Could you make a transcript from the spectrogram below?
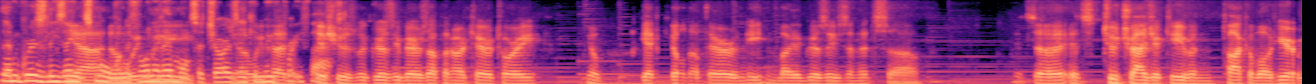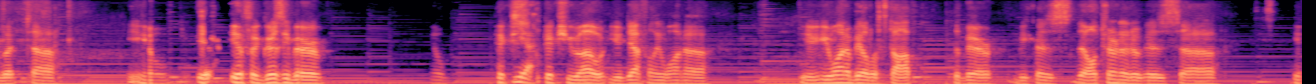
Them grizzlies ain't Yeah, small, no, and if we- one of them wants to charge, you they can move pretty fast. issues with grizzly bears up in our territory. You know, get killed up there and eaten by the grizzlies, and it's uh, it's uh, it's too tragic to even talk about here. But uh, you know, if, if a grizzly bear, you know, picks Yeah. picks you out, you definitely want to you, you want to be able to stop the bear because the alternative is uh, you,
